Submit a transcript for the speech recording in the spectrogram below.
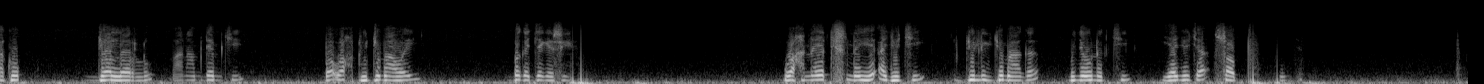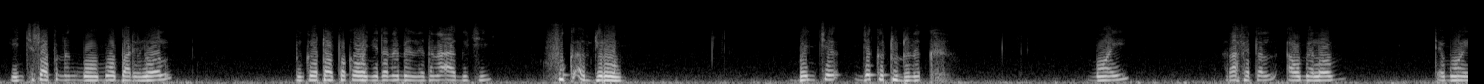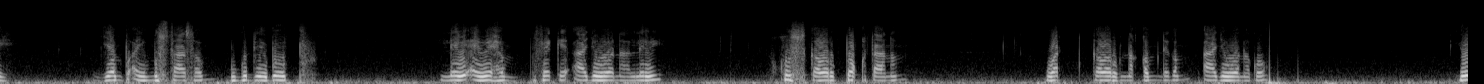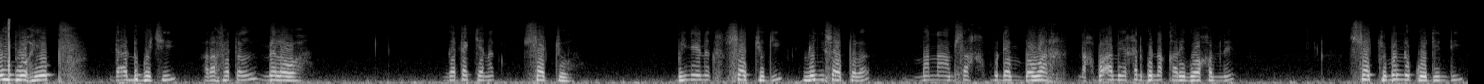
akuk jollorlu maanaam dem ci ba waxtu jumaaway bëgg a jege si. Wax na yett na yi aju ci julli jumaa ga mu ñëw nag ci yañu ca sopp. Yiñ ci sopp nag moom moo bari lool buñ koy topp ko wàññi dana mel ne dana àgg ci fukk ak juróom. Bañ ca tudd nag mooy rafetal aw meloom te mooy jemp ay mustaasam bu guddee ba ëpp lewi ay wexam. Bu fekkee aajo woonaa lewi xus kawaru poqtaanam wat kawaru naqam ndegam aajo woona ko. Yooyu mu wax yépp daa dugg ci rafetal melowa nga teg ca nag soccu. Bu nee nag soccu gi lu ñu sopp la mën na am sax mu dem ba war ndax bu amee xet gu naqari goo xam ne soccu mën na koo dindi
